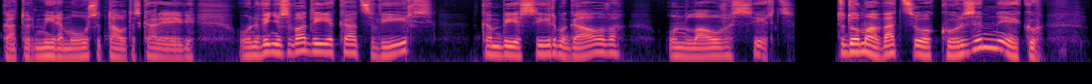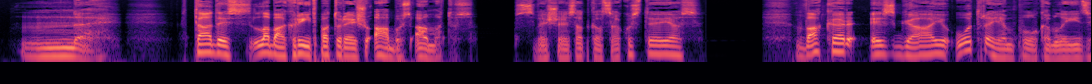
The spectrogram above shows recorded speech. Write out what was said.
kā tur mira mūsu tautas kareivji, un viņus vadīja kāds vīrs, kam bija sirma galva un lauvas sirds. Tu domā veco kurzemnieku? Nē, Tad es labāk rīt paturēšu abus amatus. Svešais atkal sakustējās. Vakar es gāju otrajam pulkam līdzi,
